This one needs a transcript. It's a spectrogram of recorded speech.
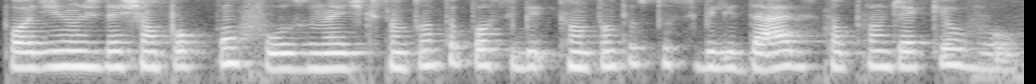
pode nos deixar um pouco confuso, né? De que são, tanta são tantas possibilidades, então para onde é que eu vou?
